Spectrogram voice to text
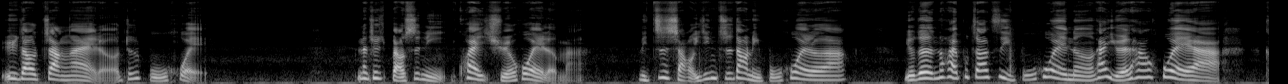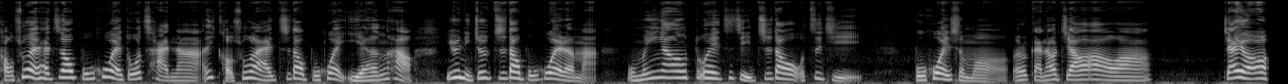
遇到障碍了，就是不会，那就表示你快学会了嘛。你至少已经知道你不会了啊。有的人都还不知道自己不会呢，他以为他会啊。考出来才知道不会多惨啊！诶，考出来知道不会也很好，因为你就知道不会了嘛。我们应该对自己知道自己不会什么而感到骄傲啊！加油，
